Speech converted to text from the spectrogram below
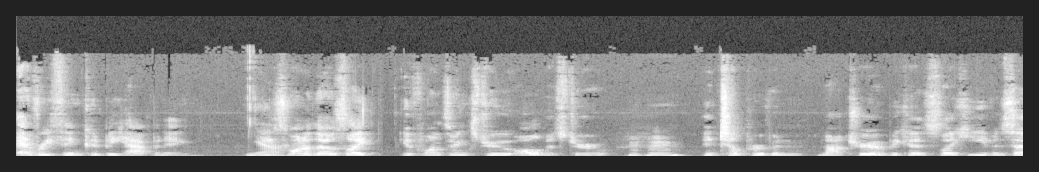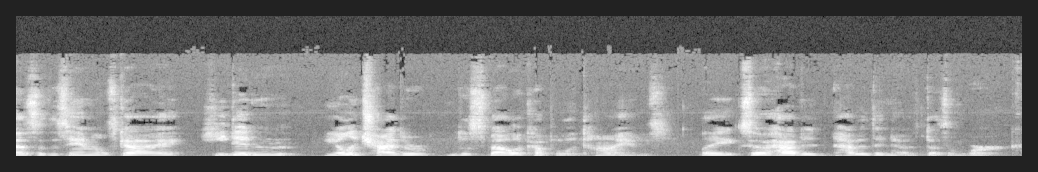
Everything could be happening. Yeah. He's one of those like if one thing's true, all of it's true Mm-hmm. until proven not true. Because like he even says that the Samuels guy, he didn't. He only tried the the spell a couple of times. Like so, how did how did they know it doesn't work?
